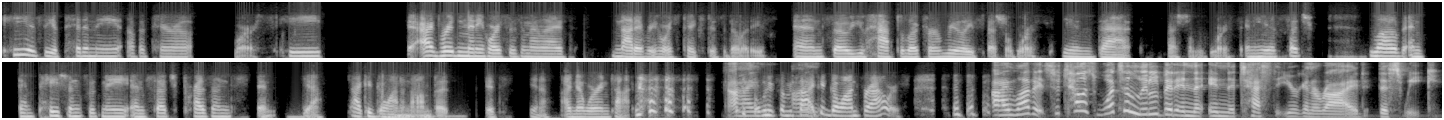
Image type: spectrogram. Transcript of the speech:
he is the epitome of a para horse. He I've ridden many horses in my life. Not every horse takes disabilities, and so you have to look for a really special horse. He is that special horse, and he has such love and and patience with me and such presence. And yeah, I could go on and on, but it's, you know, I know we're in time. I, some I, I could go on for hours. I love it. So tell us what's a little bit in the in the test that you're going to ride this week.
